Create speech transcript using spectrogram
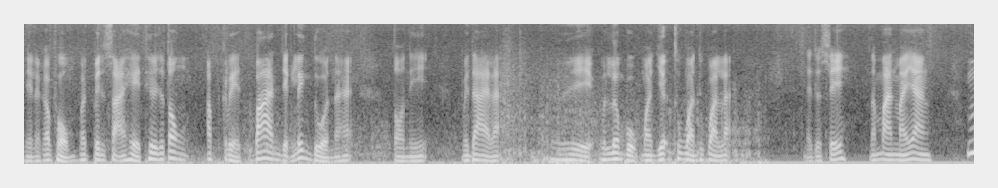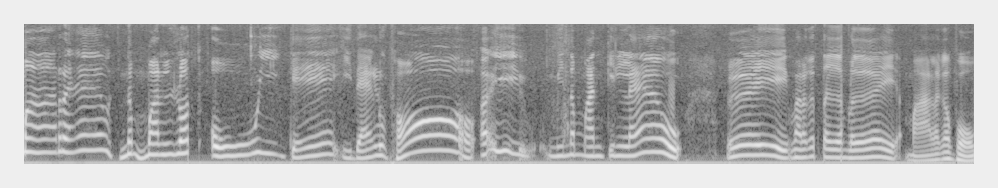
นี่แหละครับผมมันเป็นสาเหตุที่เราจะต้องอัปเกรดบ้านอย่างเร่งด่วนนะฮะตอนนี้ไม่ได้ละเฮ้ยมันเริ่มบุกมาเยอะทุกวันทุกวันละไหนดูสิน้ำมันมายัง มาแล้วน้ำมันรถโอ้ยเก๋อีแดงลูกพ่อเอ้ยมีน้ำมันกินแล้วเอ้ยมาแล้วก็เติมเลย มาแล้วครับผม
